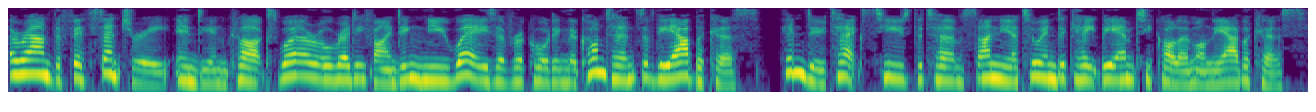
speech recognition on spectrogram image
Around the 5th century, Indian clerks were already finding new ways of recording the contents of the abacus. Hindu texts used the term sunya to indicate the empty column on the abacus.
